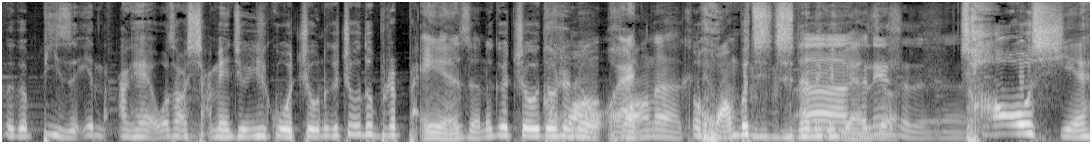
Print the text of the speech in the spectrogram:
那个篦子一拿开，我操，下面就一锅粥，那个粥都不是白颜色，那个粥都是那种哎黄黄的，黄不唧唧的那啊个颜色，超鲜，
